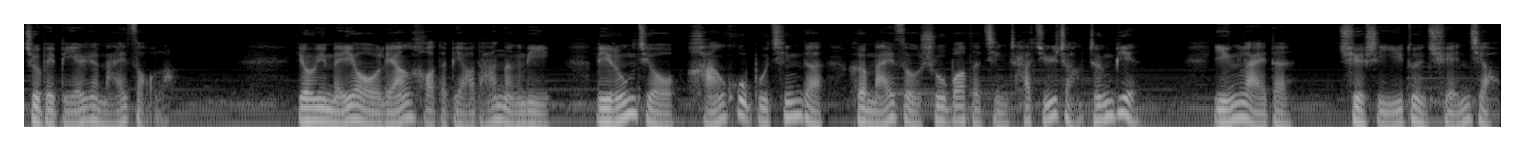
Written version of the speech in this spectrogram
就被别人买走了。由于没有良好的表达能力。李龙九含糊不清地和买走书包的警察局长争辩，迎来的却是一顿拳脚。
